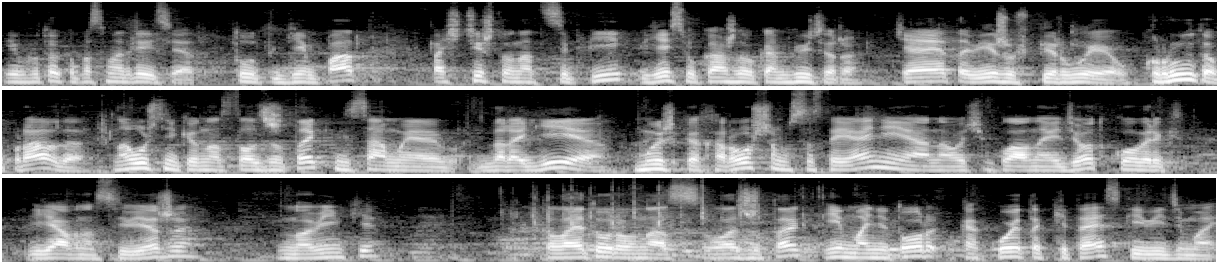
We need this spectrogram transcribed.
И вы только посмотрите, тут геймпад почти что на цепи есть у каждого компьютера. Я это вижу впервые. Круто, правда? Наушники у нас Logitech, не самые дорогие. Мышка в хорошем состоянии, она очень плавно идет. Коврик явно свежий, новенький. Клавиатура у нас Logitech и монитор какой-то китайский, видимо,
